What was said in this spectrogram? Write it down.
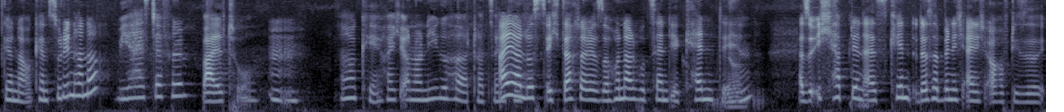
Genau. Kennst du den, Hanna? Wie heißt der Film? Balto. Mm -mm. Ah, okay. Habe ich auch noch nie gehört, tatsächlich. Ah ja, lustig. Ich dachte also 100 Prozent, ihr kennt den. Ja. Also ich habe den als Kind, deshalb bin ich eigentlich auch auf diese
